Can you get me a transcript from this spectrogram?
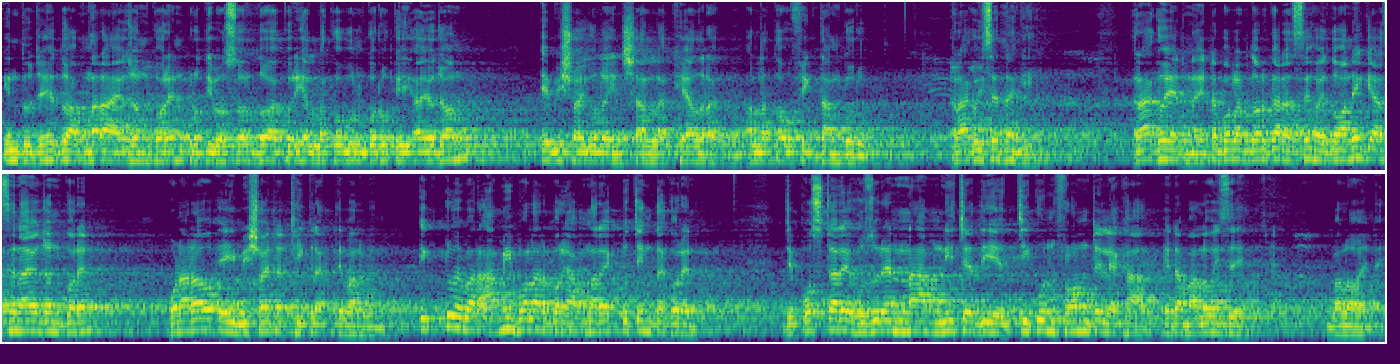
কিন্তু যেহেতু আপনারা আয়োজন করেন প্রতি বছর, দোয়া করি আল্লাহ কবুল করুক এই আয়োজন। এ বিষয়গুলো ইনশাআল্লাহ খেয়াল রাখব। আল্লাহ তৌফিক দান করুক। রাগ হয়েছেন নাকি? রাগ হয়েন না, এটা বলার দরকার আছে। হয়তো অনেকে আছেন আয়োজন করেন, ওনারাও এই বিষয়টা ঠিক রাখতে পারবেন। একটু এবার আমি বলার পরে আপনারা একটু চিন্তা করেন যে পোস্টারে হুজুরের নাম নিচে দিয়ে চিকুন ফ্রন্টে লেখা, এটা ভালো হয়েছে ভালো হয় নাই।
